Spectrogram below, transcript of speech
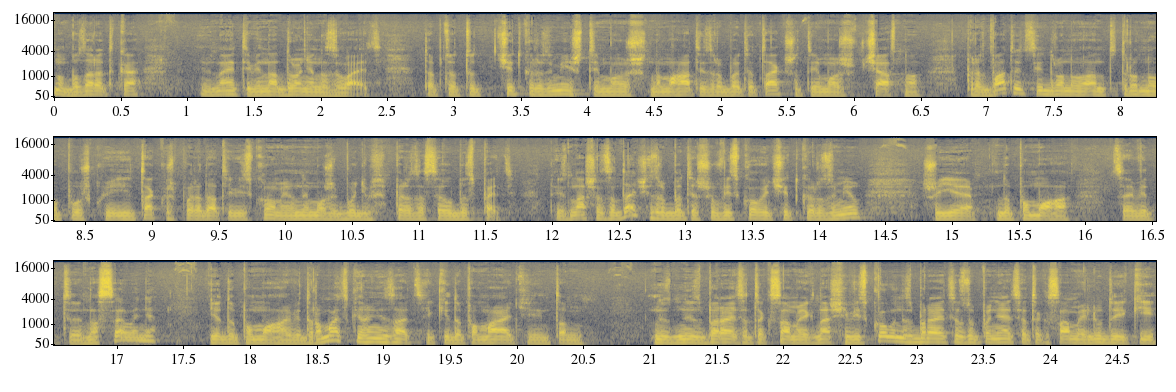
Ну, бо зараз така. Знаєте, війна дронів називається. Тобто тут чітко розумієш, ти можеш намагатися зробити так, що ти можеш вчасно придбати цю дронову антидронову пушку і також передати військовим, і вони можуть бути перш за все у безпеці. Тобто наша задача зробити, щоб військовий чітко розумів, що є допомога це від населення, є допомога від громадських організацій, які допомагають і там. Не, збираються так само, як наші військові не збираються зупинятися, так само і люди, які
